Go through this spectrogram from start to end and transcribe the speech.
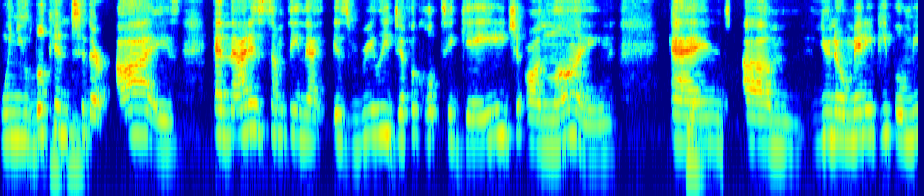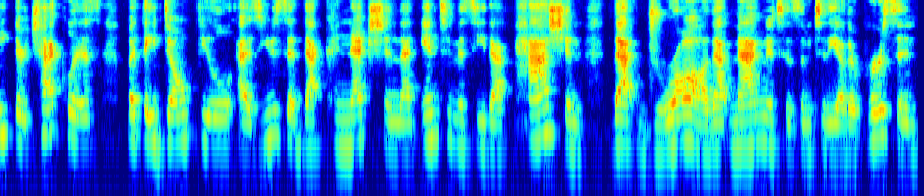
when you look mm-hmm. into their eyes. And that is something that is really difficult to gauge online. And, yeah. um, you know, many people meet their checklist, but they don't feel, as you said, that connection, that intimacy, that passion, that draw, that magnetism to the other person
